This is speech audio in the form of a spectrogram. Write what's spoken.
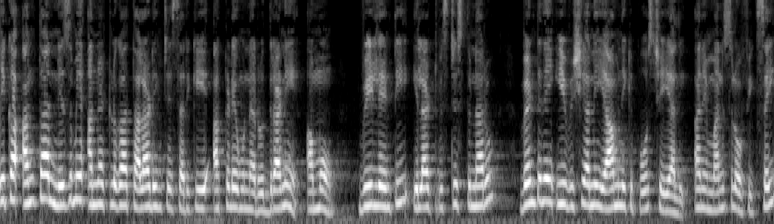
ఇక అంతా నిజమే అన్నట్లుగా తలాడించేసరికి అక్కడే ఉన్న రుద్రాని అమ్మో వీళ్ళేంటి ఇలా ట్విస్ట్ ఇస్తున్నారు? వెంటనే ఈ విషయాన్ని యామినికి పోస్ట్ చేయాలి అని మనసులో ఫిక్స్ అయి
